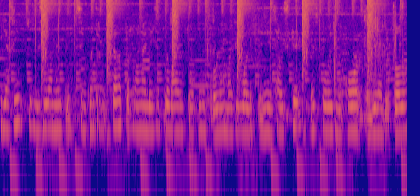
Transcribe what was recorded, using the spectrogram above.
Y así sucesivamente se encuentran cada persona y le dice prueba esto, tiene problemas, yo igual los tenía, ¿sabes qué? Esto es mejor, de todo.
